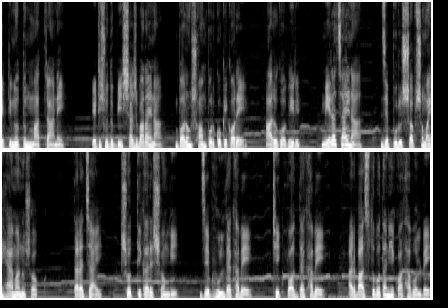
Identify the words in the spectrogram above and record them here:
একটি নতুন মাত্রা আনে। এটি শুধু বিশ্বাস বাড়ায় না, বরং সম্পর্ককে করে আরও গভীর। মেয়েরা চায় না যে পুরুষ সবসময় হ্যাঁ মানুষ হোক, তারা চায় সত্যিকারের সঙ্গী, যে ভুল দেখাবে, ঠিক পথ দেখাবে, আর বাস্তবতা নিয়ে কথা বলবে।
